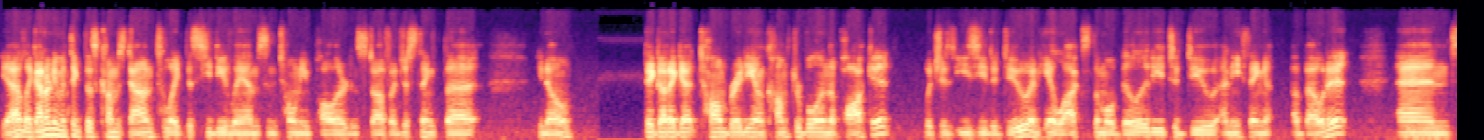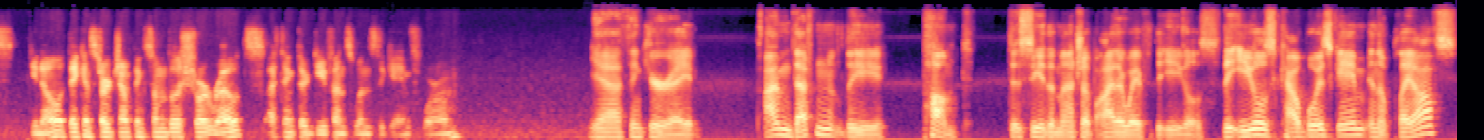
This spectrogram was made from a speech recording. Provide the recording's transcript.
yeah, like I don't even think this comes down to like the CeeDee Lambs and Tony Pollard and stuff. I just think that, you know, they got to get Tom Brady uncomfortable in the pocket, which is easy to do, and he lacks the mobility to do anything about it. And you know, they can start jumping some of those short routes. I think their defense wins the game for them. Yeah, I think you're right. I'm definitely pumped to see the matchup either way for the Eagles. The Eagles Cowboys game in the playoffs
